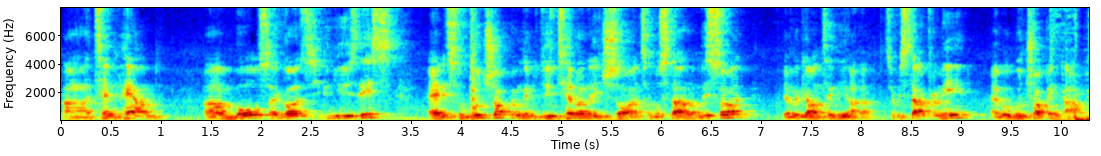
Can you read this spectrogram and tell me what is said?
uh, 10 pound um, ball. So guys, you can use this and it's the wood chop. I'm going to do 10 on each side. So we'll start on this side, then we go on to the other. So we start from here and we're wood chopping up.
